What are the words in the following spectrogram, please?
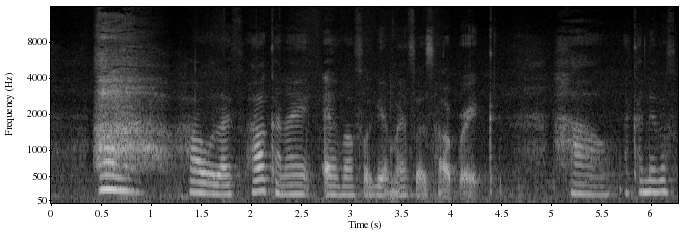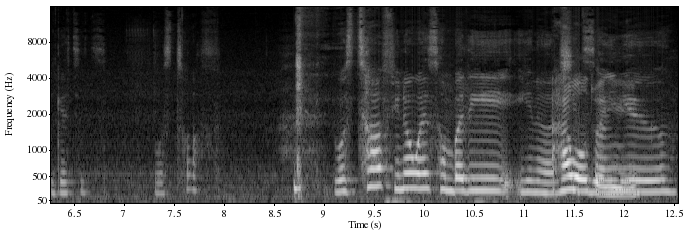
how will I? How can I ever forget my first heartbreak? How? I can never forget it. It was tough. It was tough. You know when somebody, you know, How old were you? you.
